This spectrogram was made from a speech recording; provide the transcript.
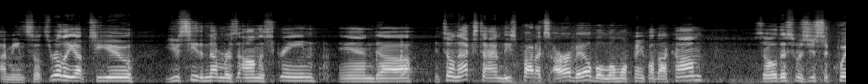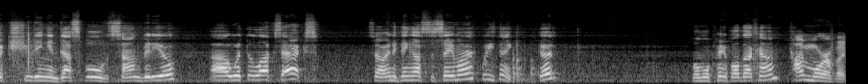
I mean, so it's really up to you. You see the numbers on the screen. And uh, until next time, these products are available at lonewolfpaintball.com. So this was just a quick shooting in decibel sound video uh, with the Luxe X. So anything else to say, Mark? What do you think? Good? lonewolfpaintball.com? I'm more of a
